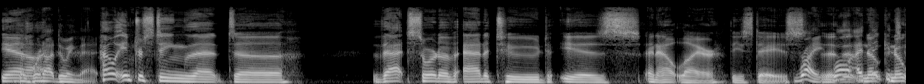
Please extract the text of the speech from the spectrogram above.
Yeah. Because we're not doing that. How interesting that uh, that sort of attitude is an outlier these days. Right. The- Well, the- I no- think it's no-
